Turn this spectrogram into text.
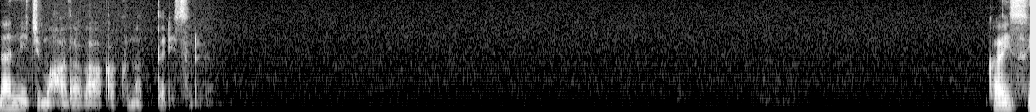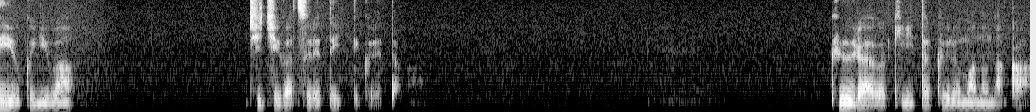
何日も肌が赤くなったりする。海水浴には父が連れて行ってくれた。クーラーが効いた車の中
